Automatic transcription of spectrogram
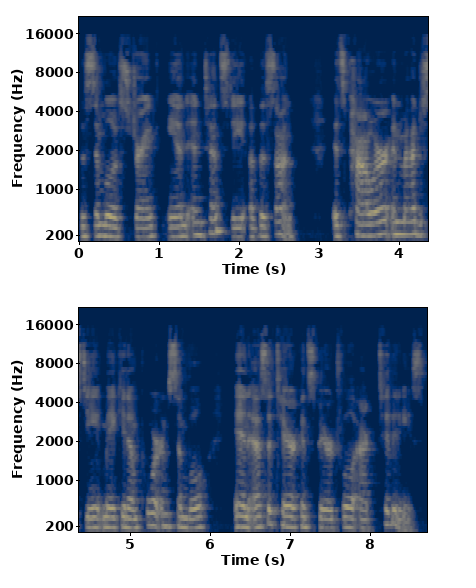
the symbol of strength and intensity of the sun. Its power and majesty make it an important symbol in esoteric and spiritual activities.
